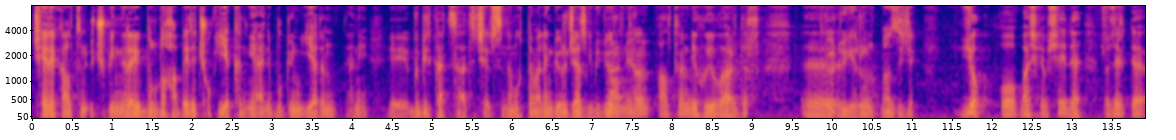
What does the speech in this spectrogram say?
çeyrek altın 3000 lirayı buldu haberi çok yakın yani bugün yarın yani e, bu birkaç saat içerisinde muhtemelen göreceğiz gibi görünüyor. Altının, altının bir huyu vardır. Ee, Gördüğü yeri unutmaz diyecek. Yok o başka bir şey de özellikle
